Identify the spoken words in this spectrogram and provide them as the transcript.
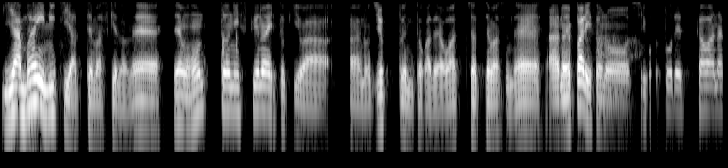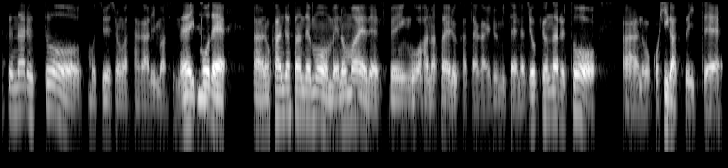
いや、毎日やってますけどね。でも本当に少ない時は、あの10分とかで終わっちゃってますね。あのやっぱりその仕事で使わなくなるとモチベーションが下がりますね。一方で、あの患者さんでもう目の前でスペイン語を話される方がいるみたいな状況になると、あのこう火がついて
